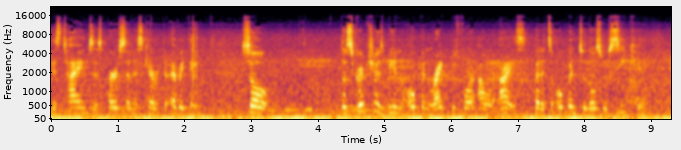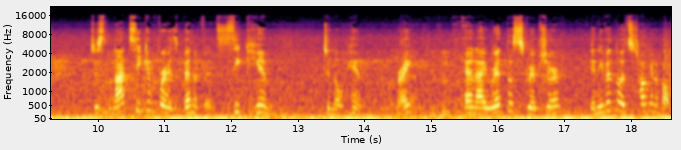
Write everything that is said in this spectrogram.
his times, his person, his character, everything. So the scripture is being open right before our eyes, but it's open to those who seek him. Just not seek him for his benefits, seek him to know him, right? Mhm. And I read the scripture, and even though it's talking about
